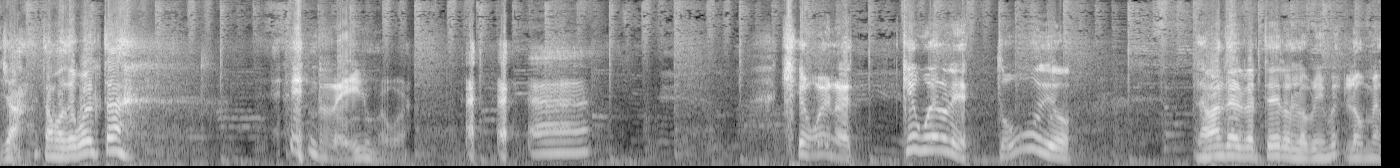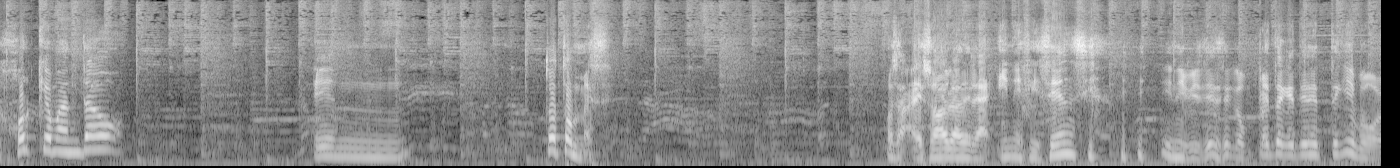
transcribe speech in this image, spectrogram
Ya, estamos de vuelta. En reírme, weón. qué bueno, qué bueno el estudio. La banda del vertedero, lo, lo mejor que ha mandado en todos estos meses. O sea, eso habla de la ineficiencia, ineficiencia completa que tiene este equipo.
